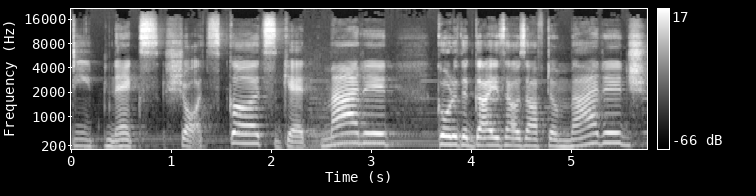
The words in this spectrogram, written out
Deep necks, short skirts, get married, go to the guy's house after marriage.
